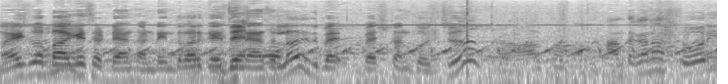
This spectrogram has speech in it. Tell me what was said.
మహేష్ బాబు బాగా చేశాడు డాన్స్ అంటే ఇంతవరకు అయితే డాన్స్లో ఇది బెస్ట్ అనుకోవచ్చు అంతకన్నా స్టోరీ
